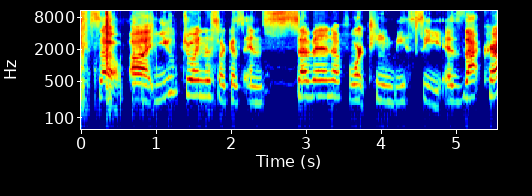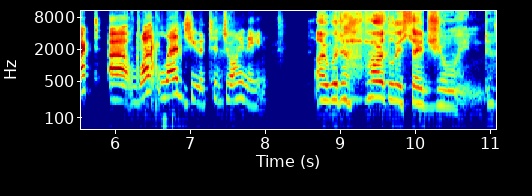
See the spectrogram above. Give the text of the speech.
right. So, uh, you joined the circus in 714 BC. Is that correct? Uh, what led you to joining? I would hardly say joined.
